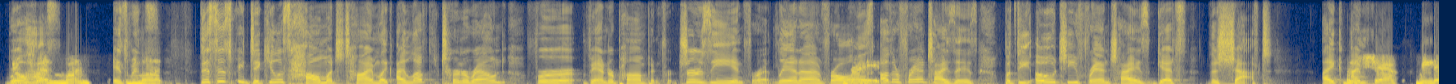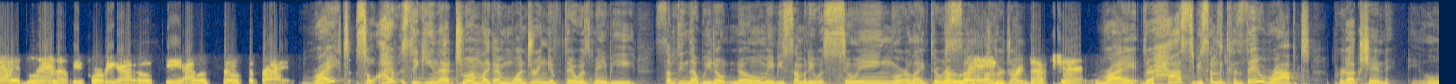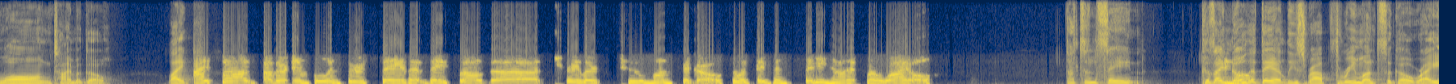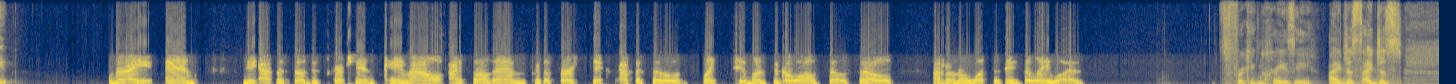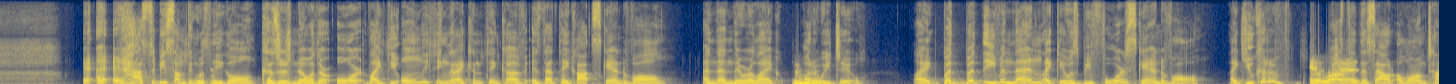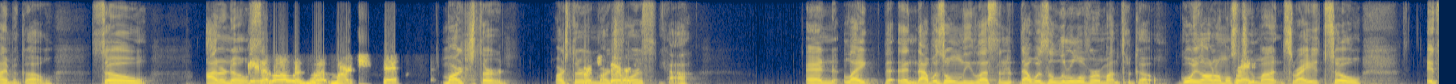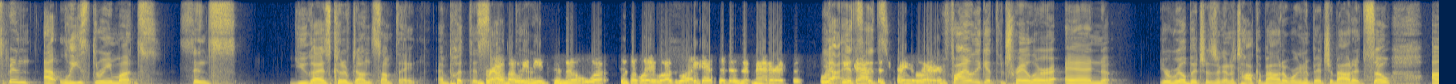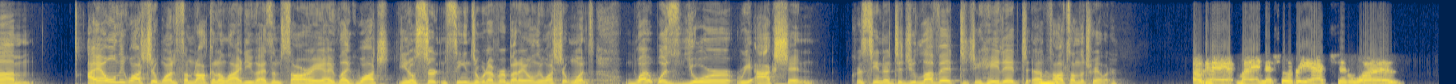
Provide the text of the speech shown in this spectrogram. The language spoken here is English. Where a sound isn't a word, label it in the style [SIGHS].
Real It's House. been months. It's been months. this is ridiculous how much time like I love the turnaround for Vanderpump and for Jersey and for Atlanta and for all these other franchises, but the OG franchise gets the shaft. Like The I'm chef. We got Atlanta before we got OC. I was so surprised. right. So I was thinking that too. I'm like I'm wondering if there was maybe something that we don't know. Maybe somebody was suing or like there was some other drama. production. Right. There has to be something because they wrapped production a long time ago. Like I saw other influencers say that they saw the trailer two months ago. So like they've been sitting on it for a while. that's insane. Because I know that they at least wrapped three months ago, right? Right. And the episode descriptions came out. I saw them for the first six episodes like two months ago also. So I don't know what the big delay was. It's freaking crazy. I just, I just, it, it has to be something with legal because there's no other, or like the only thing that I can think of is that they got Scandoval and then they were like, what do mm-hmm. we do? Like, but, but even then, like it was before Scandoval. Like you could have busted this out a long time ago. So I don't know. So- Sandoval was what, March 6th? March 3rd. March 3rd, March, March 3rd. 4th. Yeah. And like, th- and that was only less than, that was a little over a month ago, going on almost two months, right? So it's been at least three months since you guys could have done something and put this out Bravo, we need to know what the delay was. Well, I guess it doesn't matter at this point. Yeah, we it's- got the trailer. We finally get the trailer and your real bitches are going to talk about it. We're going to bitch about it. So, um, I only watched it once. I'm not going to lie to you guys. I'm sorry. I like watched, you know, certain scenes or whatever, but I only watched it once. What was your reaction, Christina? Did you love it? Did you hate it? Uh, Thoughts on the trailer? Okay, my initial reaction was,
